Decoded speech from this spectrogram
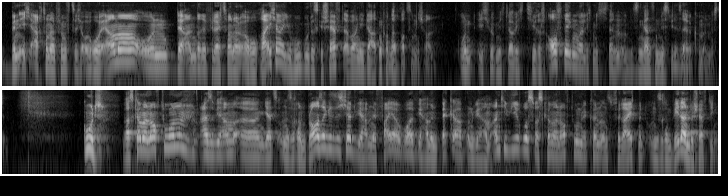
bin ich 850 Euro ärmer und der andere vielleicht 200 Euro reicher. Juhu, gutes Geschäft, aber an die Daten kommt er trotzdem nicht ran. Und ich würde mich, glaube ich, tierisch aufregen, weil ich mich dann um diesen ganzen Mist wieder selber kümmern müsste. Gut, was können wir noch tun? Also wir haben äh, jetzt unseren Browser gesichert, wir haben eine Firewall, wir haben ein Backup und wir haben Antivirus. Was können wir noch tun? Wir können uns vielleicht mit unserem WLAN beschäftigen.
